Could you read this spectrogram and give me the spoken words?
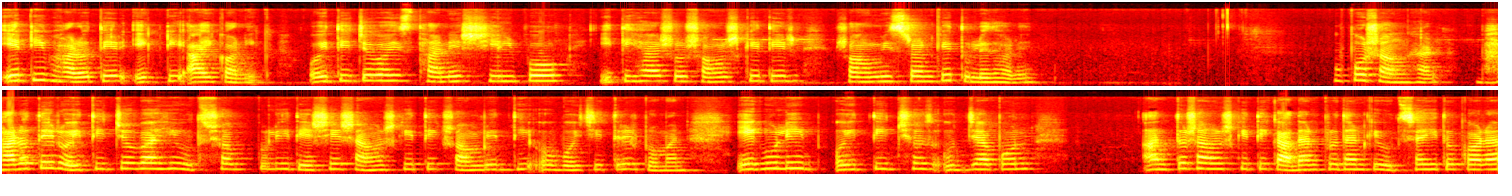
এটি ভারতের একটি আইকনিক, ঐতিহ্যবাহী স্থানের শিল্প, ইতিহাস ও সংস্কৃতির সংমিশ্রণকে তুলে ধরে। উপসংহার। ভারতের ঐতিহ্যবাহী উৎসবগুলি দেশের সাংস্কৃতিক সমৃদ্ধি ও বৈচিত্র্যের প্রমাণ। এগুলি ঐতিহ্য উদযাপন, আন্তঃসাংস্কৃতিক আদান প্রদানকে উৎসাহিত করা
